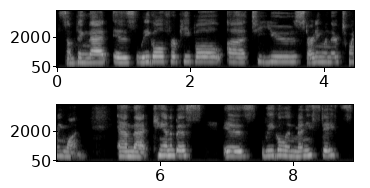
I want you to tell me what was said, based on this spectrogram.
something that is legal for people uh, to use starting when they're 21, and that cannabis is legal in many states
